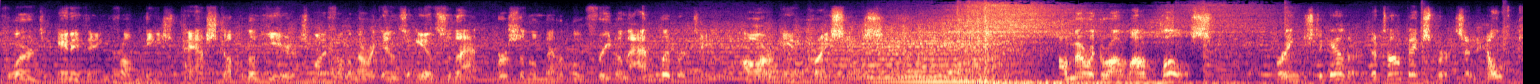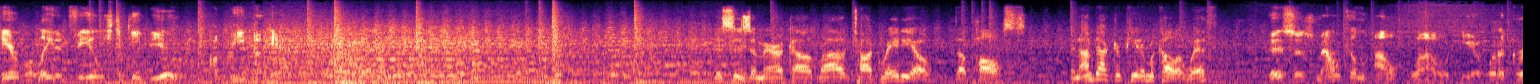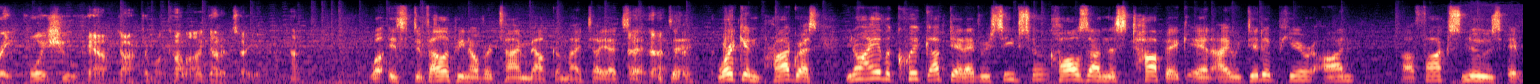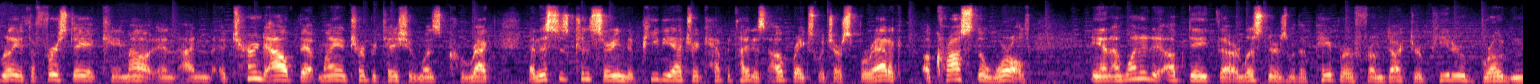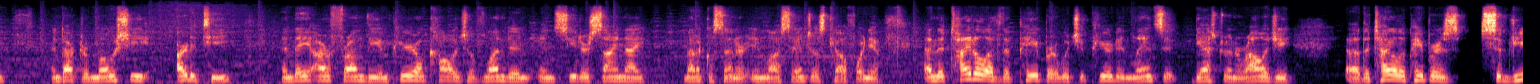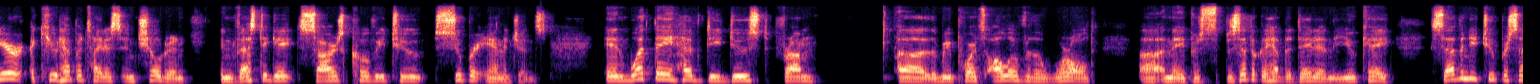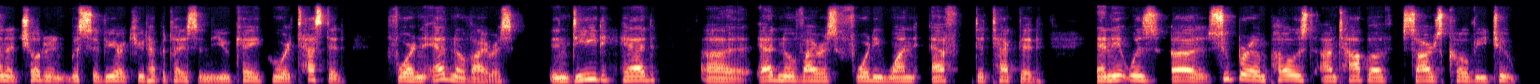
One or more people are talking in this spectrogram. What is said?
we've learned anything from these past couple of years, my fellow Americans, it's that personal medical freedom and liberty are in crisis. America Out Loud Pulse brings together the top experts in healthcare related fields to keep you a beat ahead. This is America Out Loud Talk Radio, The Pulse. And I'm Dr. Peter McCullough with this is Malcolm Out Loud here. What a great voice you have, Dr. McCullough. I got to tell you. Huh? Well, it's developing over time, Malcolm. I tell you, it's a, it's a work in progress. You know, I have a quick update. I've received some calls on this topic, and I did appear on uh, Fox News. It really at the first day it came out, and, and it turned out that my interpretation was correct. And this is concerning the pediatric hepatitis outbreaks, which are sporadic across the world. And I wanted to update our listeners with a paper from Dr. Peter Brodin and Dr. Moshe Arditi, and they are from the Imperial College of London and Cedar Sinai Medical Center in Los Angeles, California. And the title of the paper, which appeared in Lancet Gastroenterology, uh, the title of the paper is Severe Acute Hepatitis in Children Investigate SARS CoV 2 Superantigens. And what they have deduced from uh, the reports all over the world, uh, and they specifically have the data in the UK. 72% of children with severe acute hepatitis in the UK who were tested for an adenovirus indeed had uh, adenovirus 41F detected, and it was uh, superimposed on top of SARS CoV 2.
